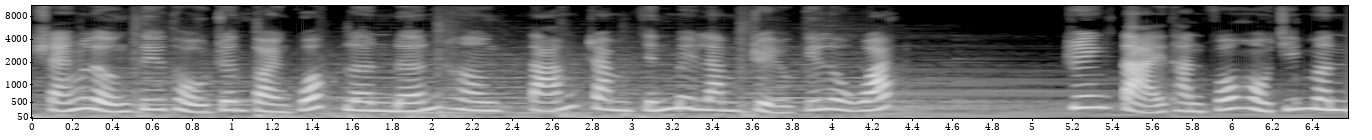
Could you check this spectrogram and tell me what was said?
Sản lượng tiêu thụ trên toàn quốc lên đến hơn 895 triệu kW. Riêng tại thành phố Hồ Chí Minh,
